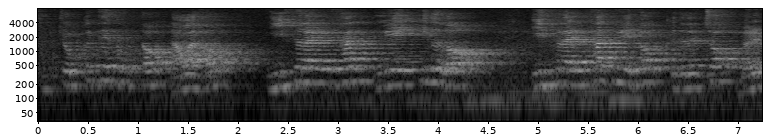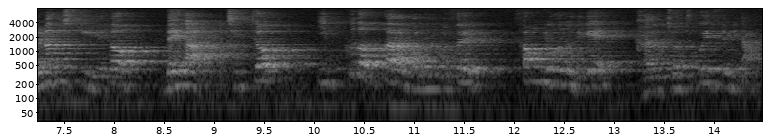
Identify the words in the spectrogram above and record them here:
북쪽 끝에서부터 나와서 이스라엘 산 위에 이르러 이스라엘 산 위에서 그들을 쳐 멸망시키기 위해서 내가 직접 이끌었다라고 하는 것을 성경은 우리에게 가르쳐 주고 있습니다.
